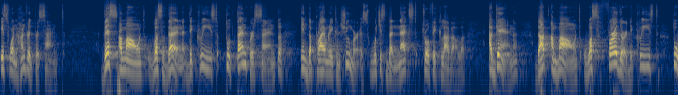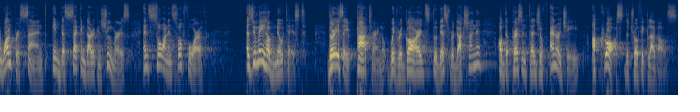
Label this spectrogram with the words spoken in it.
is 100%. This amount was then decreased to 10% in the primary consumers, which is the next trophic level. Again, that amount was further decreased to 1% in the secondary consumers, and so on and so forth. As you may have noticed, there is a pattern with regards to this reduction of the percentage of energy across the trophic levels.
